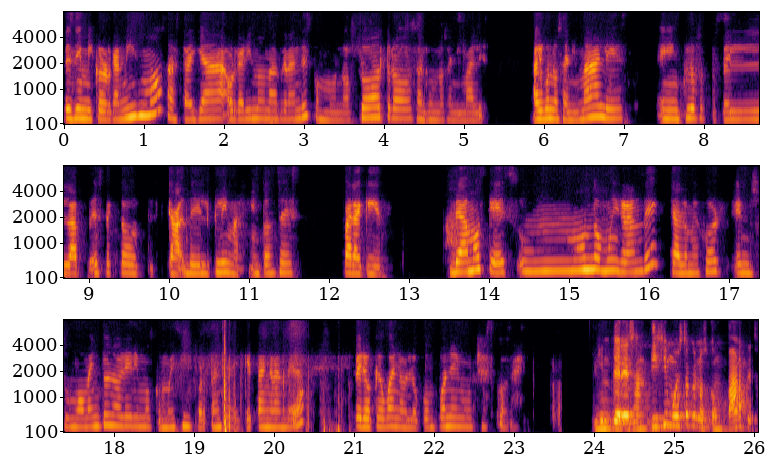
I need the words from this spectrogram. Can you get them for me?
desde microorganismos hasta ya organismos más grandes como nosotros, algunos animales, algunos animales, incluso pues el aspecto del clima. Entonces, para que veamos que es un mundo muy grande, que a lo mejor en su momento no le dimos como esa importancia de qué tan grande era, pero que bueno, lo componen muchas cosas. Interesantísimo esto que nos compartes.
